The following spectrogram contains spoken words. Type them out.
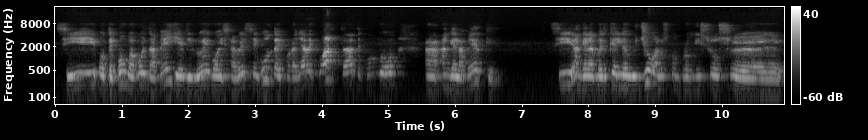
¿sí? O te pongo a Golda Meir y luego a Isabel II y por allá de cuarta te pongo a Angela Merkel. ¿Sí? Angela Merkel le huyó a los compromisos eh,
